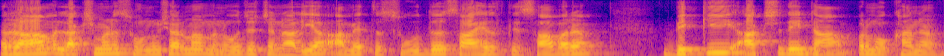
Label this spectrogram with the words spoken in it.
ਰਾਮ, ਲਕਸ਼ਮਣ, ਸੋਨੂ ਸ਼ਰਮਾ, ਮਨੋਜ ਚਨਾਲੀਆ, ਅਮਿਤ ਸੂਦ, ਸਾਹਿਲ ਤਿਸਾਵਰ ਵਿੱਕੀ ਅਕਸ਼ ਦੇ ਨਾਮ ਪ੍ਰਮੁੱਖ ਹਨ।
